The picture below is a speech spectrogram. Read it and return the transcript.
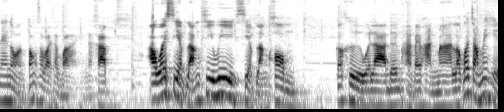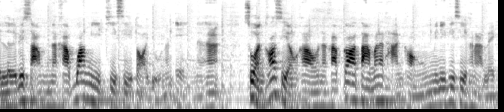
แน่นอนต้องสบายๆนะครับเอาไว้เสียบหลังทีวีเสียบหลังคอม ก็คือเวลาเดินผ่านไปผ่านมา เราก็จะไม่เห็นเลยด้วยซ้ำนะครับว่ามี PC ต่ออยู่นั่นเองนะฮะส่วนข้อเสียของเขานะครับก็ตามมาตรฐานของมินิ PC ขนาดเล็ก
